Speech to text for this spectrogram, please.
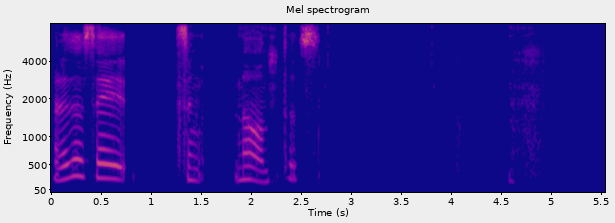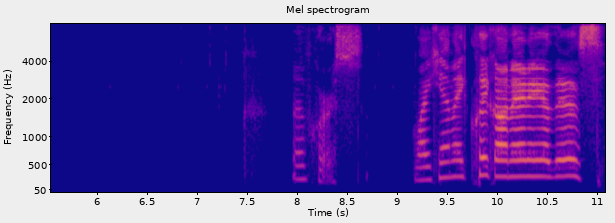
What does it say sing no, that's Of course. Why can't I click on any of this?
